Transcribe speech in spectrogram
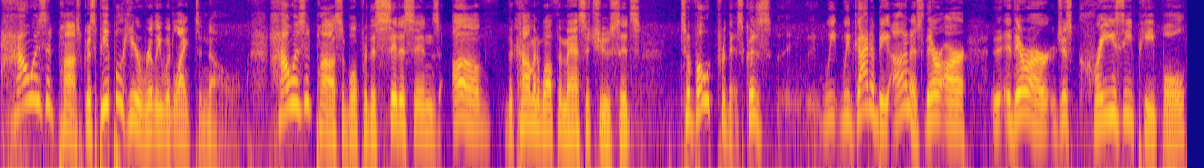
How is it possible? Because people here really would like to know. How is it possible for the citizens of the Commonwealth of Massachusetts to vote for this? Because we, we've got to be honest. There are there are just crazy people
